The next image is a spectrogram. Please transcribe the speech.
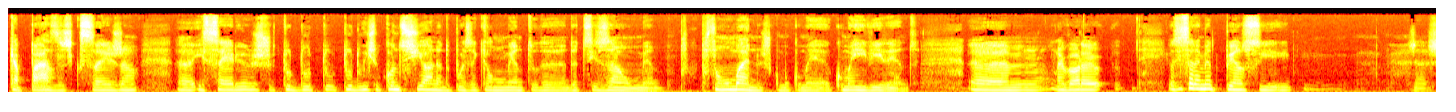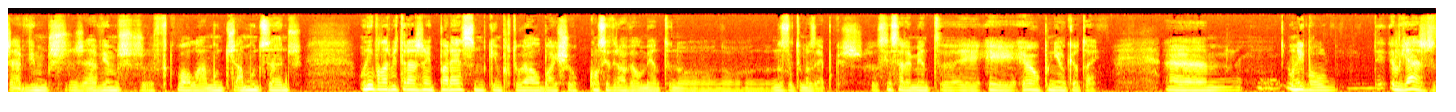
capazes que sejam uh, e sérios, tudo, tudo, tudo isto condiciona depois aquele momento da de, de decisão, são humanos, como, como, é, como é evidente. Agora, eu sinceramente penso, e já, já, vimos, já vemos futebol há muitos, há muitos anos. O nível de arbitragem parece-me que em Portugal baixou consideravelmente no, no, nas últimas épocas. Sinceramente, é, é, é, a opinião que eu tenho. Uh, o nível, aliás,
